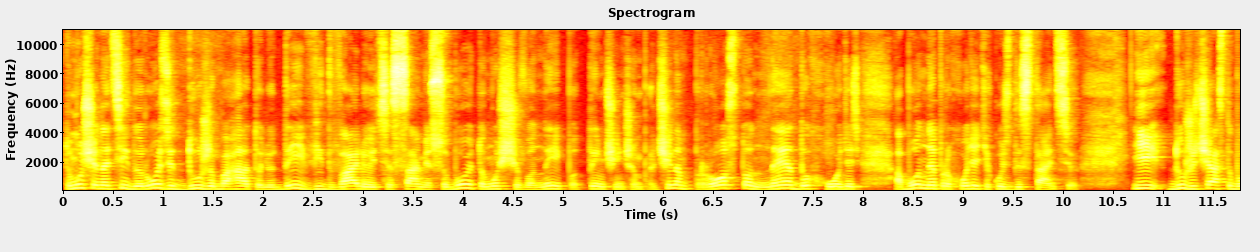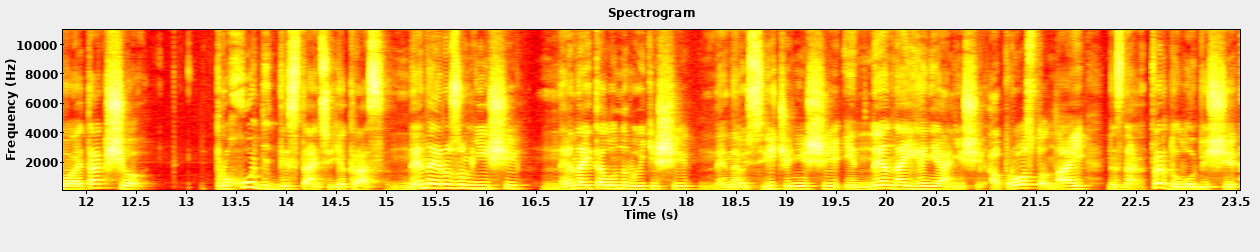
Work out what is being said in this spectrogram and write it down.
Тому що на цій дорозі дуже багато людей відвалюються самі собою, тому що вони по тим чи іншим причинам просто не доходять або не проходять якусь дистанцію. І дуже часто буває так, що проходять дистанцію якраз не найрозумніші, не найталановитіші, не найосвіченіші і не найгеніальніші, а просто най, не знаю, твердолобіші, е,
